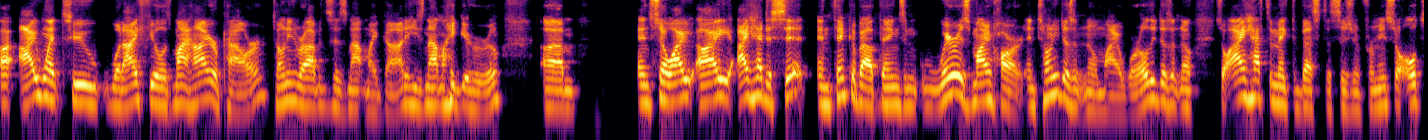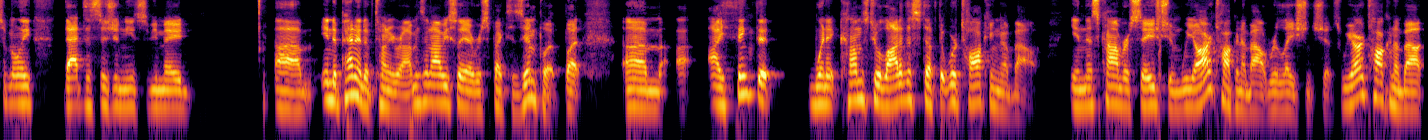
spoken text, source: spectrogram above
I went to what I feel is my higher power. Tony Robbins is not my God, he's not my guru. Um, and so I, I i had to sit and think about things and where is my heart? And tony doesn't know my world. He doesn't know. So i have to make the best decision for me. So ultimately that decision needs to be made um, independent of Tony Robbins, and obviously I respect his input, but um, I think that when it comes to a lot of the stuff that we're talking about in this conversation, we are talking about relationships. We are talking about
